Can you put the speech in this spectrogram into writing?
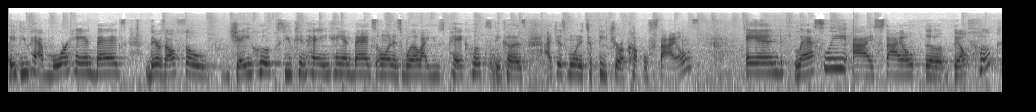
If you have more handbags, there's also J hooks you can hang handbags on as well. I use peg hooks because I just wanted to feature a couple styles. And lastly, I styled the belt hook.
